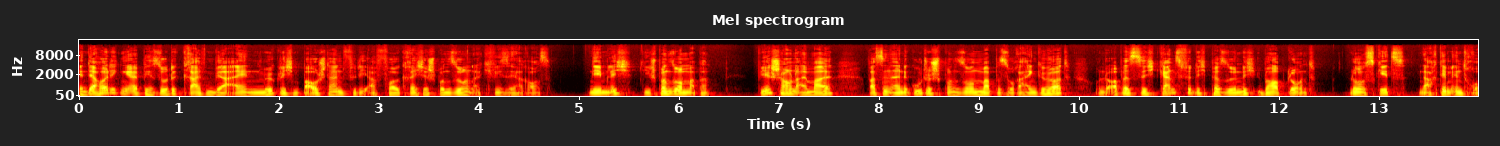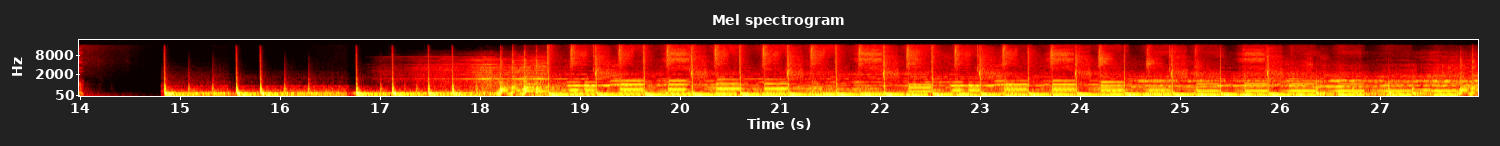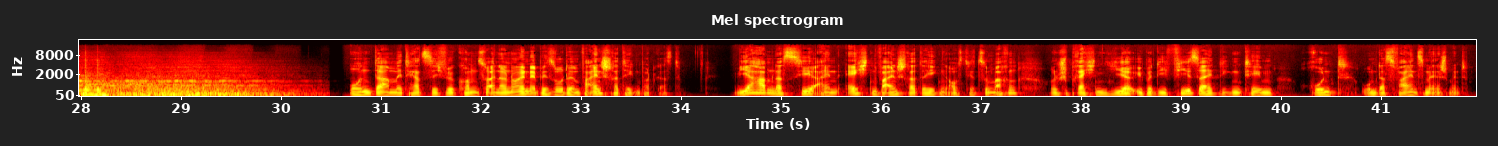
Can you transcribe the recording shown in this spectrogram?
In der heutigen Episode greifen wir einen möglichen Baustein für die erfolgreiche Sponsorenakquise heraus, nämlich die Sponsorenmappe. Wir schauen einmal, was in eine gute Sponsorenmappe so reingehört und ob es sich ganz für dich persönlich überhaupt lohnt. Los geht's nach dem Intro. Und damit herzlich willkommen zu einer neuen Episode im Vereinsstrategen Podcast. Wir haben das Ziel, einen echten Vereinsstrategen aus dir zu machen und sprechen hier über die vielseitigen Themen rund um das Vereinsmanagement.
